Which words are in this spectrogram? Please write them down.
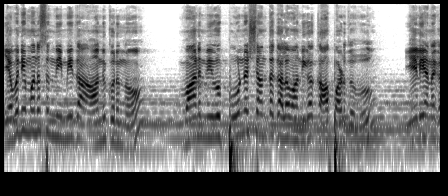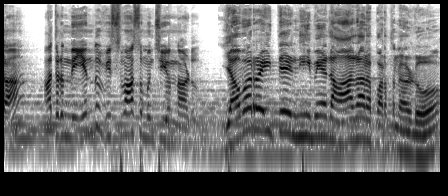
ఎవని మనసు నీ మీద ఆనుకునునో వాని నీవు పూర్ణ శాంత గలవానిగా కాపాడుదువు. ఏలియనగా అతడు నీ ఎందు విశ్వాసం ఉంచి ఉన్నాడు. ఎవరైతే నీ మీద ఆధారపడుతున్నాడో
